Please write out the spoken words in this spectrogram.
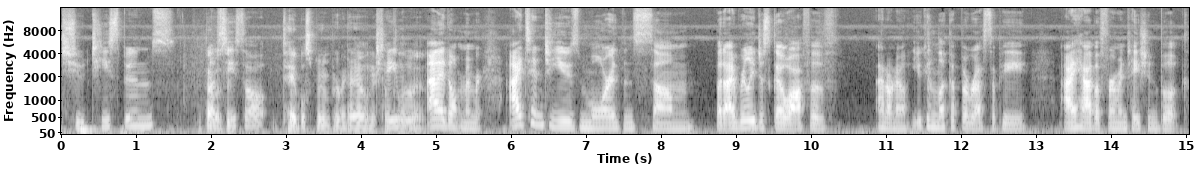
two teaspoons of was sea salt tablespoon per or pound or something like that. I don't remember. I tend to use more than some, but I really just go off of I don't know. You can look up a recipe. I have a fermentation book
